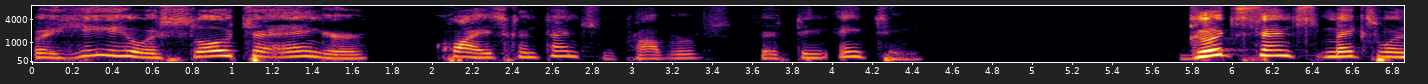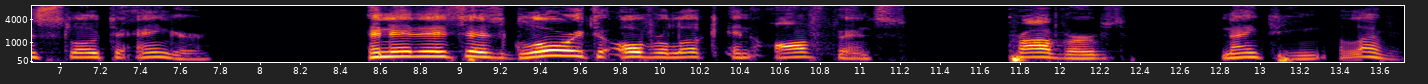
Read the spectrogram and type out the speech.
but he who is slow to anger quiets contention. Proverbs 15:18. Good sense makes one slow to anger, and it is his glory to overlook an offense. Proverbs 19 11.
